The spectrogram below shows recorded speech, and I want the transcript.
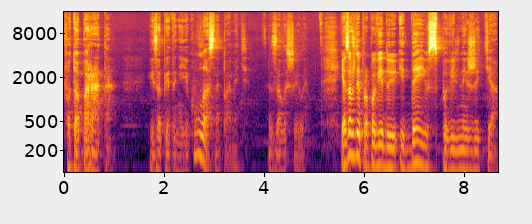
фотоапарата і запитання, яку власне пам'ять залишили. Я завжди проповідую ідею сповільни життя.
